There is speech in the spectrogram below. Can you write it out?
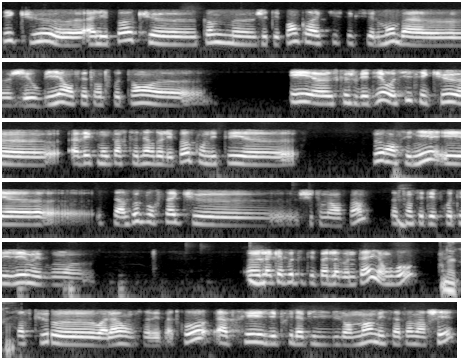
sais que euh, à l'époque, euh, comme euh, j'étais pas encore active sexuellement, bah, euh, j'ai oublié en fait entre temps. Et ce que je voulais dire aussi, c'est que avec mon partenaire de l'époque, on était peu renseignés et c'est un peu pour ça que je suis tombée enceinte parce qu'on s'était protégés, mais bon, la capote n'était pas de la bonne taille en gros D'accord. parce que voilà, on savait pas trop. Après, j'ai pris la pilule du lendemain, mais ça n'a pas marché.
